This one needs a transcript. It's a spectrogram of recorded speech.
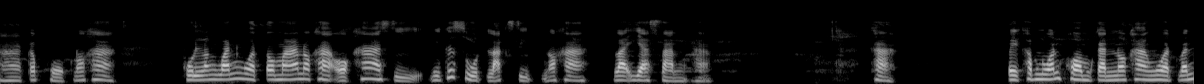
ห้ากับหกเนาะค่ะ ผลรางวัลงวดต่อมาเนาะค่ะ ออกห้าสี่นี่คือสูตรหลักสิบเนาะค่ะระยะสั้นค่ะ ค่ะ ไปคำนวณพร้อมกันเนาะค่ะ งวดวัน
